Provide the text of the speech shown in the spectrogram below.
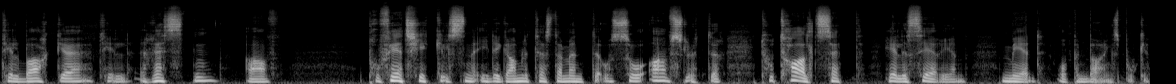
tilbake til resten av profetskikkelsene i Det gamle testamentet, og så avslutter totalt sett hele serien med åpenbaringsboken.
